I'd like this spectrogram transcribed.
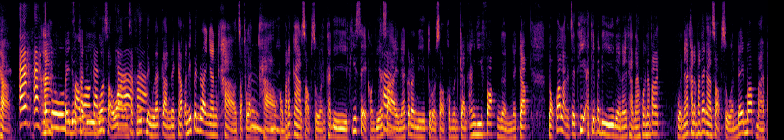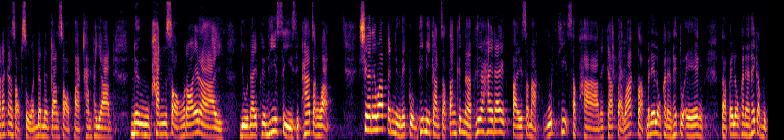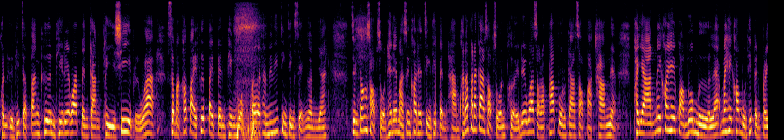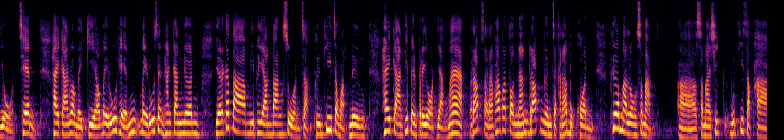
ครับ อะอะไปดูอะไปดูสวคดีกันหัวสวกันค่ะสักนิดค่ะหนึ่งแล้วกันนะครับ อันนี้เป็นรายงานข่าวจากแหล่งข่าวของพนักงานสอบสวนคดีพิเศษของดีเอสไอค่ะนะกรณีตรวจสอบขบวนการอ้างยี่ฟอกเงินนะครับ บอกว่าหลังจากที่อธิบดีเนี่ยในฐานะหัวหน้าพนักหัวหน้าคณะพนักงานสอบสวนได้มอบหมายพนักงานสอบสวนดำเนินการสอบปากคำพยาน 1,200 ราย อยู่ในพื้นที่ 45 จังหวัดเชื่อได้ว่าเป็นหนึ่งในกลุ่มที่มีการจัดตั้งขึ้นมา เพื่อให้ได้ไปสมัครวุฒิสภานะครับ แต่ว่ากลับไม่ได้ลงคะแนนให้ตัวเอง แต่ไปลงคะแนนให้กับบุคคลอื่นที่จัดตั้งขึ้น ที่เรียกว่าเป็นการพลีชีพ หรือว่าสมัครเข้าไปเพื่อไปเป็นเพียงบวกเตอร์ทั้งที่จริง ๆ เสียเงินนะจึงต้องสอบสวนให้ได้มาซึ่งข้อเท็จจริงที่เป็นธรรมคณะพนักงานสอบสวนเผยด้วยว่าสำหรับภาพรวมการสอบปากคำเนี่ยพยานไม่ค่อยให้ความร่วมมือ และไม่ให้ข้อมูลที่เป็นประโยชน์ เช่น ให้การว่าไม่เกี่ยวไม่รู้เห็น ไม่รู้เส้นทางการเงินอย่างไรก็ตามมีพยานบางส่วนจากพื้นที่จังหวัดหนึ่งให้การที่เป็นประโยชน์อย่างมาก รับสารภาพว่าตนนั้นรับเงินจากคณะบุคคล เพื่อมาลงสมัครสมาชิกวุฒิสภา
